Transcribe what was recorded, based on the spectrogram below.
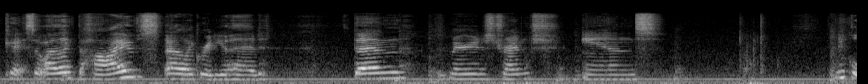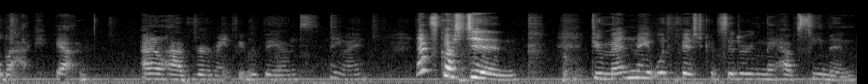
okay, so I like The Hives. I like Radiohead. Then Marianas Trench and Nickelback. Yeah. I don't have very many favorite bands. Anyway. Next question. Do men mate with fish considering they have semen?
